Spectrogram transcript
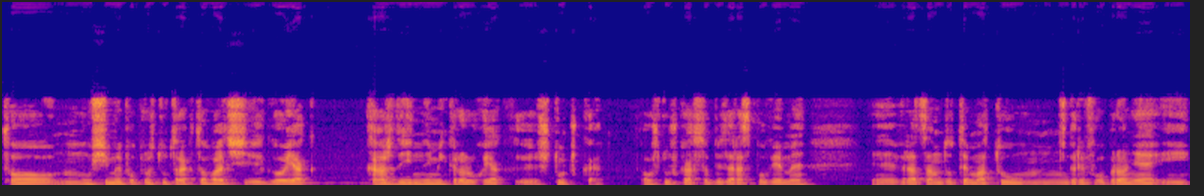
to musimy po prostu traktować go jak każdy inny mikroruch, jak sztuczkę. O sztuczkach sobie zaraz powiemy. E, wracam do tematu mm, gry w obronie i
